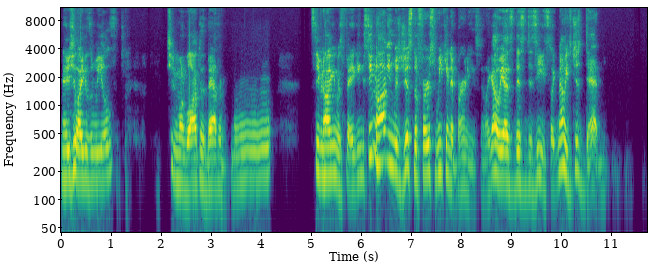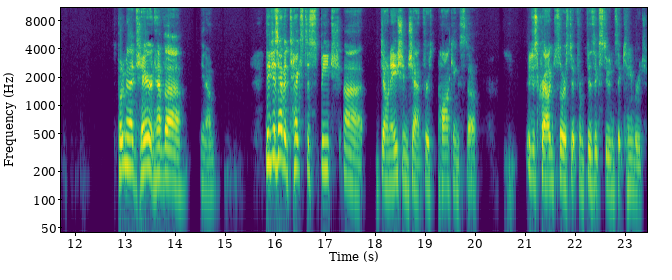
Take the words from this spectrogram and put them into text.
Maybe she liked his wheels. She didn't want to walk to the bathroom. Stephen Hawking was faking. Stephen Hawking was just the first weekend at Bernie's. They're like, oh, he has this disease. Like, no, he's just dead. Put him in that chair and have the, you know, they just have a text to speech uh, donation chat for Hawking stuff. They just crowdsourced it from physics students at Cambridge.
